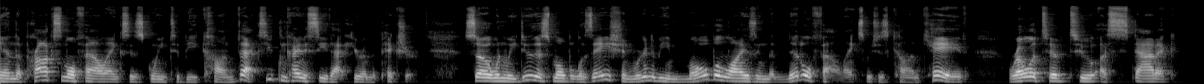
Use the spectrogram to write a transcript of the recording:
and the proximal phalanx is going to be convex. You can kind of see that here in the picture. So when we do this mobilization, we're going to be mobilizing the middle phalanx, which is concave, relative to a static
